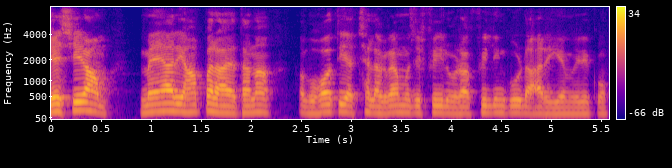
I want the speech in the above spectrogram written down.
जय श्री राम। मैं यार यहाँ पर आया था ना, बहुत ही अच्छा लग रहा है मुझे फील हो रहा है फीलिंग गुड आ रही है मेरे को।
